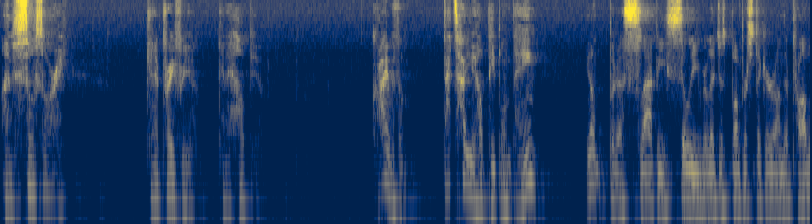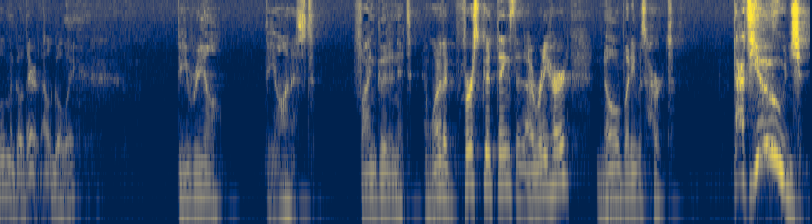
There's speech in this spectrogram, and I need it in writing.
I'm so sorry. Can I pray for you? Can I help you? Cry with them. That's how you help people in pain. You don't put a slappy, silly religious bumper sticker on their problem and go, there, that'll go away. Be real. Be honest. Find good in it. And one of the first good things that I already heard nobody was hurt. That's huge.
